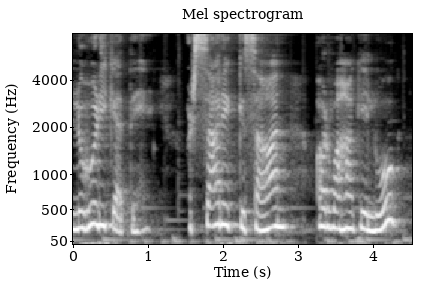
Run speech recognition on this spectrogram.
लोहड़ी कहते हैं और सारे किसान और वहाँ के लोग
